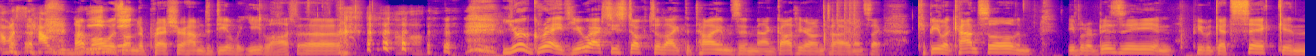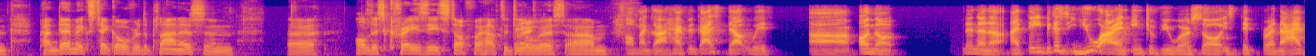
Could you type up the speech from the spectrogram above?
want to see how you. I'm always it. under pressure having to deal with you lot. Uh, Oh. you're great. You actually stuck to like the times and, and got here on time. And it's like c- people cancel and people are busy and people get sick and pandemics take over the planet and uh, all this crazy stuff I have to deal Right. with. Um, Oh my god, have you guys dealt with uh oh no. No no no. I think because you are an interviewer, so it's different. I've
